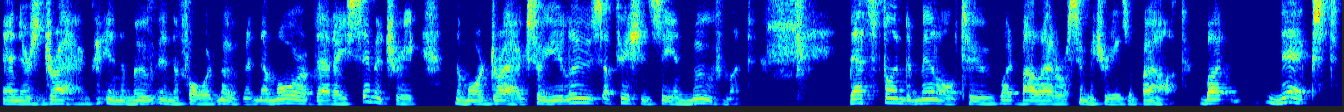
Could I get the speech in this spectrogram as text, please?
and there's drag in the move in the forward movement. The more of that asymmetry, the more drag. So you lose efficiency in movement. That's fundamental to what bilateral symmetry is about. But next,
